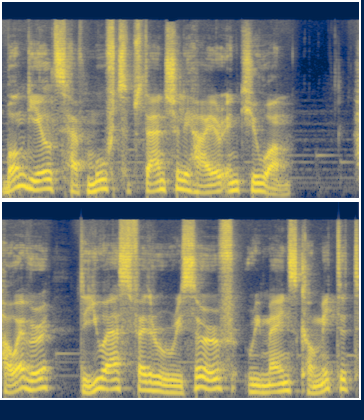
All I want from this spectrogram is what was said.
bond yields have moved substantially higher in Q1. However, the US Federal Reserve remains committed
